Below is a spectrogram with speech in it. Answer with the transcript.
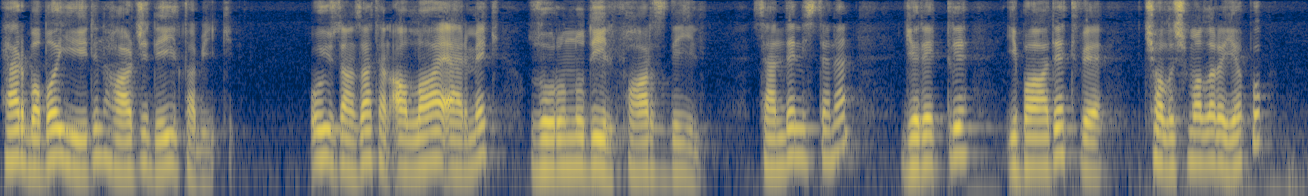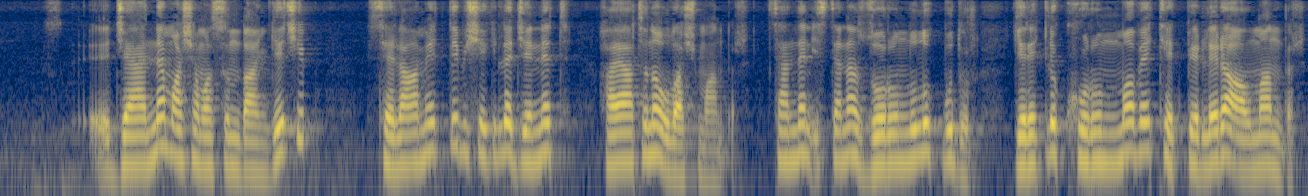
her baba yiğidin harcı değil tabii ki. O yüzden zaten Allah'a ermek zorunlu değil, farz değil. Senden istenen gerekli ibadet ve çalışmalara yapıp e, cehennem aşamasından geçip selametli bir şekilde cennet hayatına ulaşmandır. Senden istenen zorunluluk budur. Gerekli korunma ve tedbirleri almandır.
